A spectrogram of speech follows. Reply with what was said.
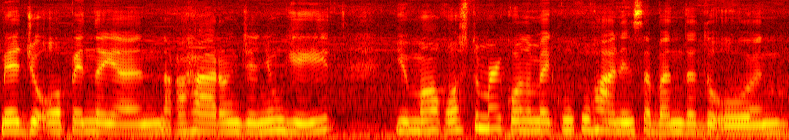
medyo open na yan, nakaharang dyan yung gate. Yung mga customer ko na may kukuhanin sa banda doon,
